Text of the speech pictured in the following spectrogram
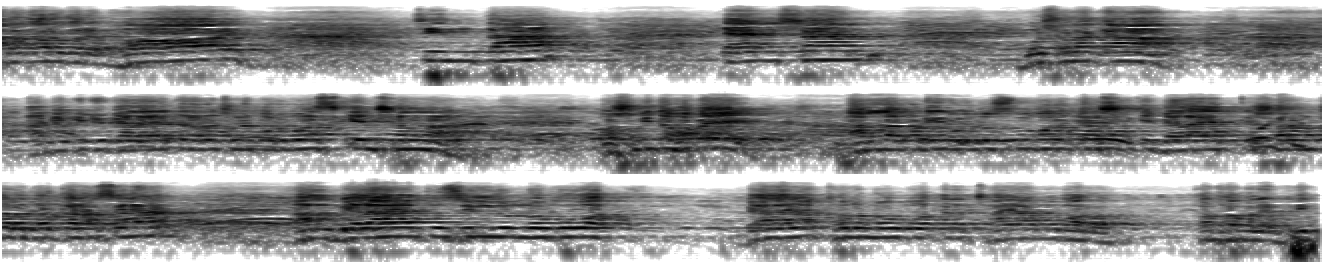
আরও কারও করে ভয়? চিন্তা টেনশন ঘোষণা কার? আমি কিন্তু বেলায়েতের আলোচনা করব আজকে ইনশাল্লাহ। অসুবিধা হবে? আল্লাহ নবীর আসে কি বেলায়েতকে স্মরণ করার দরকার আছে না? আল বেলায়েত বেলায়েত হলো ছায়া মুবারক। কথা বলেন ঠিক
